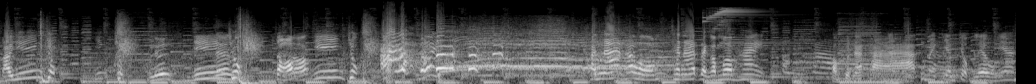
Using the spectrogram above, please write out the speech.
เป่ายิงชุบยิงชุบหนึ่งยิงหนึ่งชุบสองยิงชุบอะเฮ้ยช นะครับผมชนะแต่ก็มอบให้ ขอบคุณนะครับทำไมเกมจบเร็วอย่างเงี้ย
